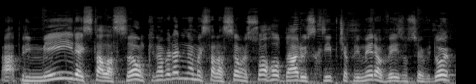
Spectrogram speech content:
a primeira instalação, que na verdade não é uma instalação, é só rodar o script a primeira vez no servidor,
